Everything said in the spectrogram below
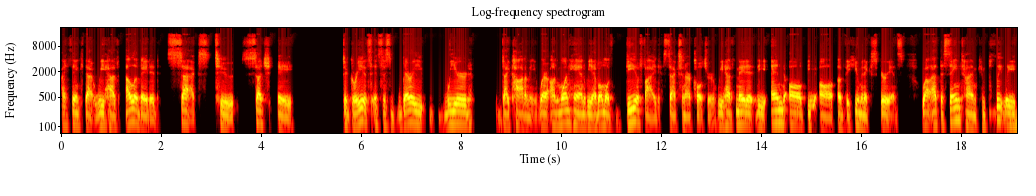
I think that we have elevated sex to such a degree. It's, it's this very weird dichotomy where on one hand, we have almost deified sex in our culture. We have made it the end all be all of the human experience, while at the same time completely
